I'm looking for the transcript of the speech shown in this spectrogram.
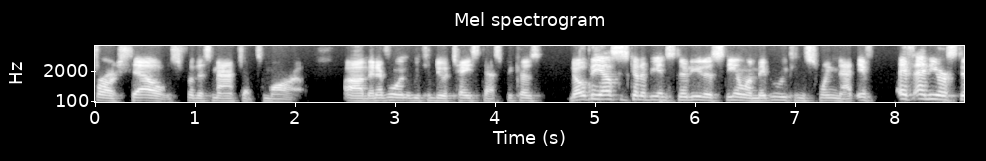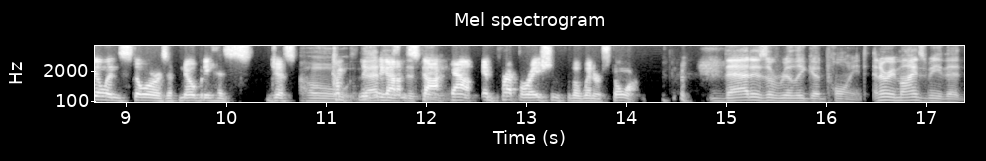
for ourselves for this matchup tomorrow. Um, and everyone we can do a taste test because nobody else is going to be in studio to steal them. Maybe we can swing that if if any are still in stores. If nobody has just Oh, completely got them the stocked thing. out in preparation for the winter storm. That is a really good point. And it reminds me that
